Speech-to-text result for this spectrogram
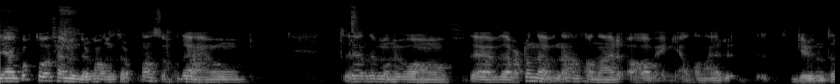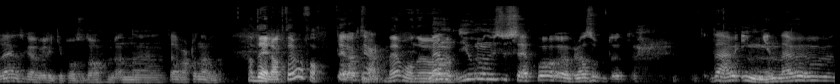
de er godt over 500 med han i troppen, altså. Og det er jo det, det må jo ha det er, det er verdt å nevne at han er avhengig At han er grunnen til det, skal jeg vel ikke påstå, men eh, det er verdt å nevne. Ja, delaktig, i hvert fall. Delaktig er han. Det må han jo Men jo, men hvis du ser på øvrig, altså, Det er jo ingen Det er jo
